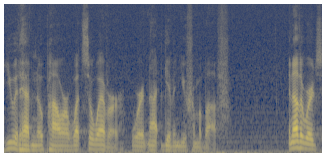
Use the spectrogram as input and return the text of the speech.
You would have no power whatsoever were it not given you from above. In other words,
